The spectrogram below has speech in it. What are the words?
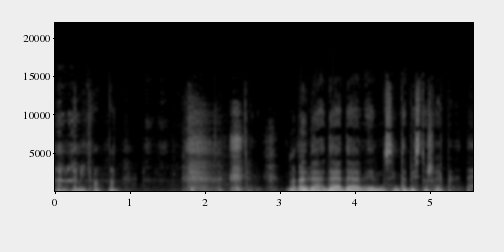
nem, nem így van, nem. Na de... De, de, de én szinte biztos vagyok benne, de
